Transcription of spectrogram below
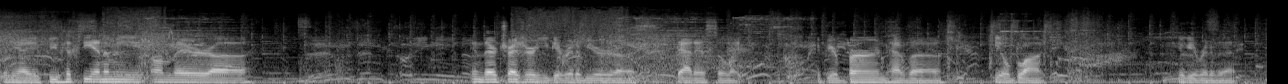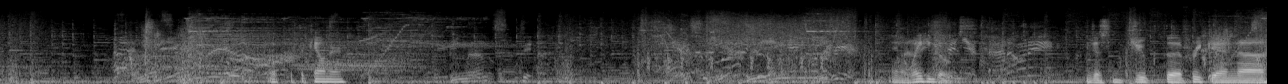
And yeah, if you hit the enemy on their uh, in their treasure, you get rid of your uh, status. So like, if you're burned, have a heal block, you'll get rid of that. Oh, with the counter. And away he goes. Just juke the freaking uh,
